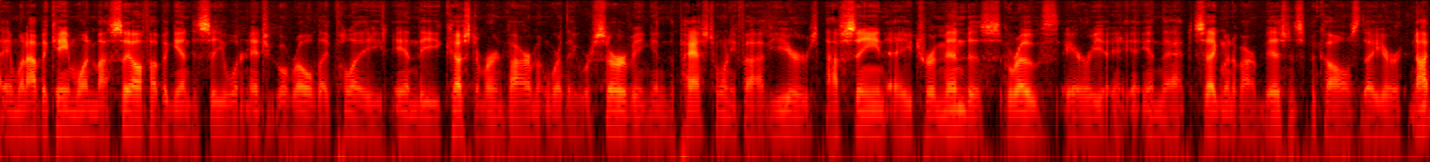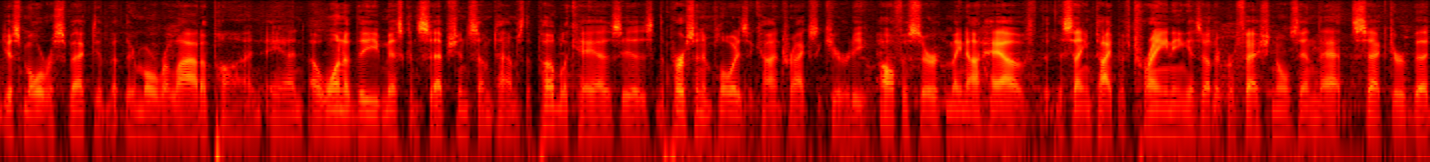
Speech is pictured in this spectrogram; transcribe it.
And when I became one myself, I began to see what an integral role they played in the customer environment where they were serving. In the past 25 years, I've seen a tremendous growth area in that segment of our business because they are not just more respected, but they're more relied upon. And uh, one of the misconceptions sometimes the public has is the person employed as a contract security officer may not have the, the same type of training as other professionals in that sector, but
